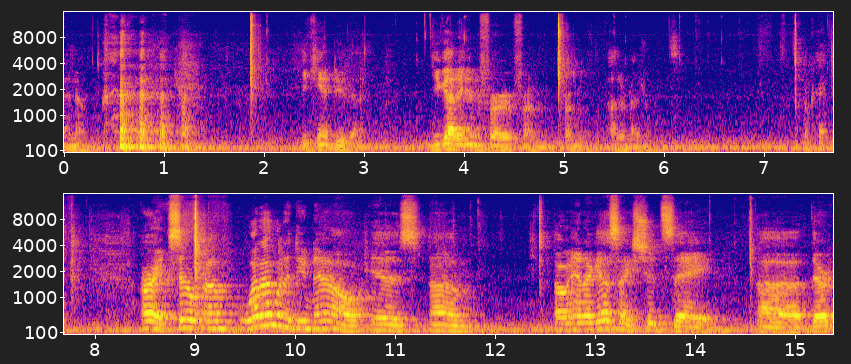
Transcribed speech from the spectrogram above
I know. You can't do that. You gotta infer from, from other measurements. Okay? All right, so, um, what I wanna do now is, um, oh, and I guess I should say, uh, there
